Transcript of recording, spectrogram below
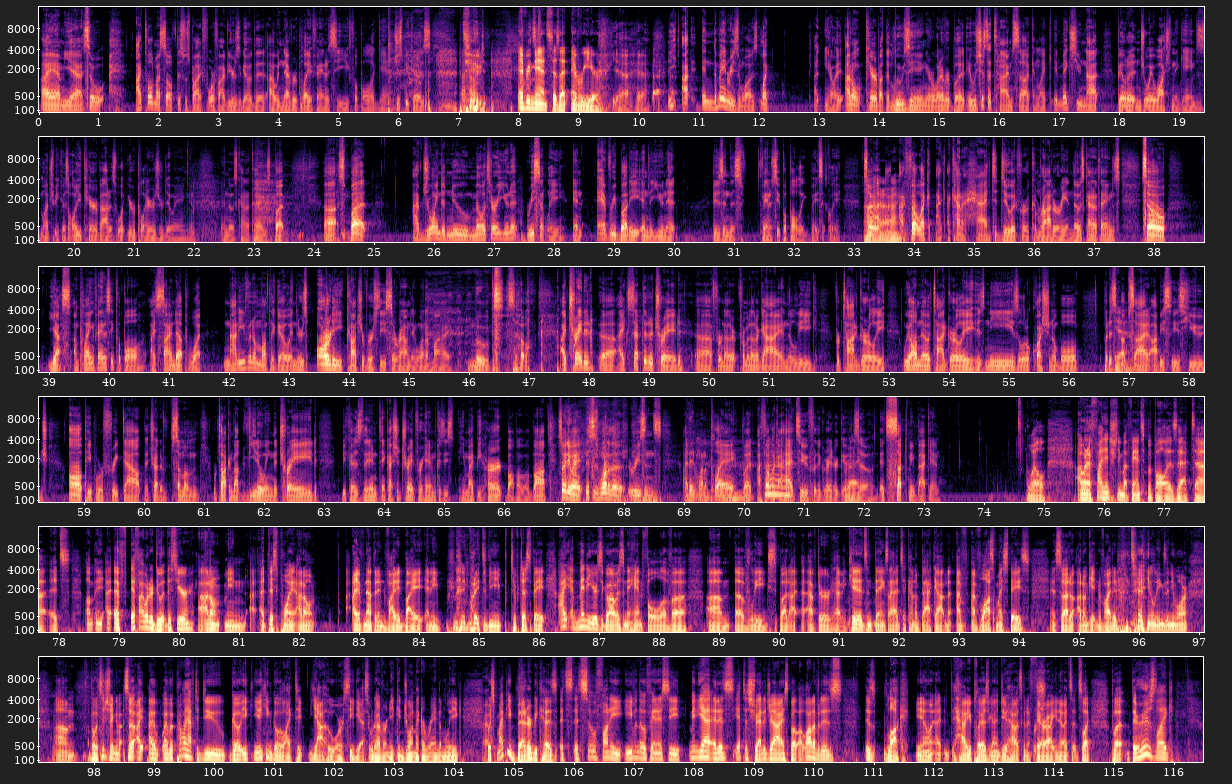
I am, yeah. So I told myself this was probably four or five years ago that I would never play fantasy football again, just because. Dude, every man says that every year. yeah, yeah. I, and the main reason was like, I, you know, I, I don't care about the losing or whatever, but it was just a time suck, and like it makes you not be able to enjoy watching the games as much because all you care about is what your players are doing and, and those kind of things. But, uh, s- but I've joined a new military unit recently, and everybody in the unit is in this fantasy football league, basically. So All right, all right. I, I felt like I, I kind of had to do it for camaraderie and those kind of things. So, yes, I'm playing fantasy football. I signed up, what, not even a month ago, and there's already controversy surrounding one of my moves. So, I traded, uh, I accepted a trade uh, for another from another guy in the league for Todd Gurley. We all know Todd Gurley. His knee is a little questionable, but his Yeah. upside obviously is huge. All people were freaked out. They tried to. Some of them were talking about vetoing the trade because they didn't think I should trade for him because he's he might be hurt. Blah blah blah blah. So anyway, this is one of the reasons I didn't want to play, but I felt like I had to for the greater good. Right. So it sucked me back in. Well, I, what I find interesting about fantasy football is that uh, it's um, if if I were to do it this year, I I don't mean at this point I don't. I have not been invited by any anybody to be to participate. I many years ago I was in a handful of uh, um, of leagues, but I, after having kids and things, I had to kind of back out, and I've I've lost my space, and so I don't I don't get invited to any leagues anymore. Um, but what's interesting about so I, I, I would probably have to do go you can, you can go like to Yahoo or CBS or whatever and you can join like a random league which might be better because it's it's so funny even though fantasy I mean yeah it is you have to strategize but a lot of it is is luck you know uh, how your players are going to do how it's going to fare out you know it's it's like but there is like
